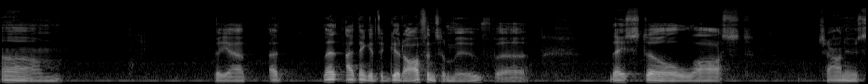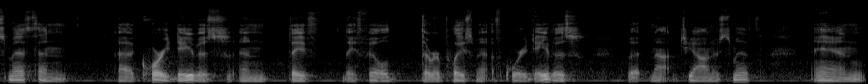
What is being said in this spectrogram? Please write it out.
um, but yeah, I that, I think it's a good offensive move. Uh, they still lost Jonnu Smith and uh, Corey Davis, and they've they filled the replacement of Corey Davis, but not Jonnu Smith. And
